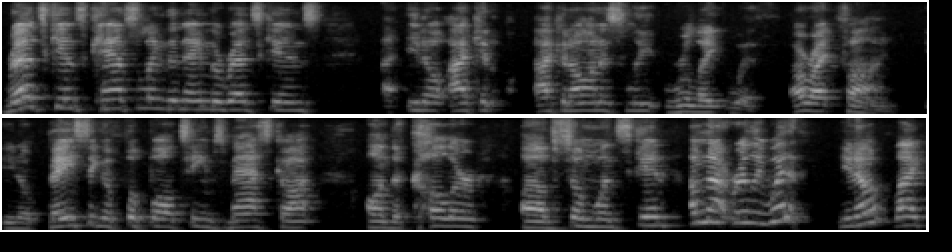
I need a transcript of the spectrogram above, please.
Redskins canceling the name the Redskins, uh, you know, I can I can honestly relate with. All right, fine. You know, basing a football team's mascot on the color of someone's skin, I'm not really with. You know, like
